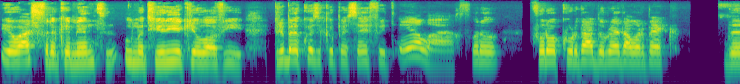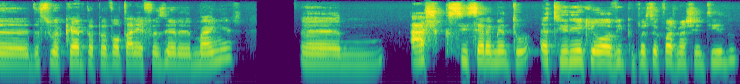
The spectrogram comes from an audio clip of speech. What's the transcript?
Eu acho, francamente, uma teoria que eu ouvi. A primeira coisa que eu pensei foi: é lá, foram, foram acordar do Red Auerbach da sua campa para voltarem a fazer manhas. Um, acho que, sinceramente, a teoria que eu ouvi que pareceu que faz mais sentido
